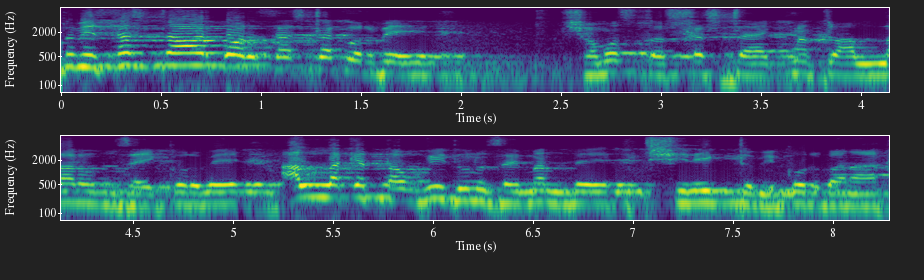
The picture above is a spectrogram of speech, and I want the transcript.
তুমি চেষ্টার পর চেষ্টা করবে। সমস্ত চেষ্টা একমাত্র আল্লাহর অনুযায়ী করবে, আল্লাহকে তাওহীদ অনুযায়ী মানবে, শিরিক তুমি করবে না।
